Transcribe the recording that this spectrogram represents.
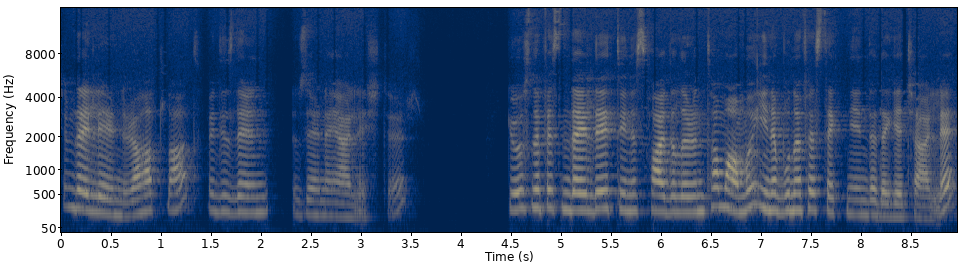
Şimdi ellerini rahatlat ve dizlerin üzerine yerleştir. Göğüs nefesinde elde ettiğiniz faydaların tamamı yine bu nefes tekniğinde de geçerli.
